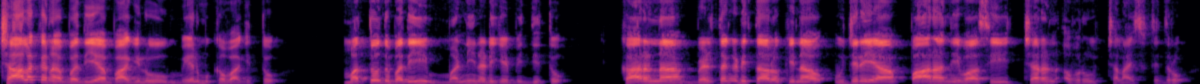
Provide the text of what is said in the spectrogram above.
ಚಾಲಕನ ಬದಿಯ ಬಾಗಿಲು ಮೇಲ್ಮುಖವಾಗಿತ್ತು. ಮತ್ತೊಂದು ಬದಿ ಮಣ್ಣಿನಡಿಗೆ ಬಿದ್ದಿತ್ತು. ಕಾರನ್ನ ಬೆಳ್ತಂಗಡಿ ತಾಲೂಕಿನ ಉಜಿರೆಯ ಪಾರಾ ನಿವಾಸಿ ಚರಣ್ ಅವರು ಚಲಾಯಿಸುತ್ತಿದ್ದರು.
